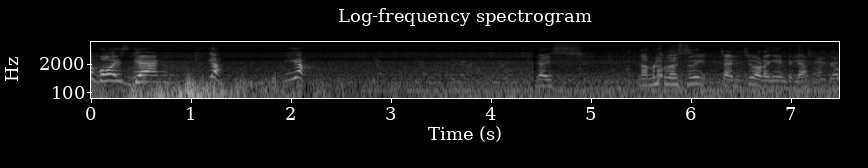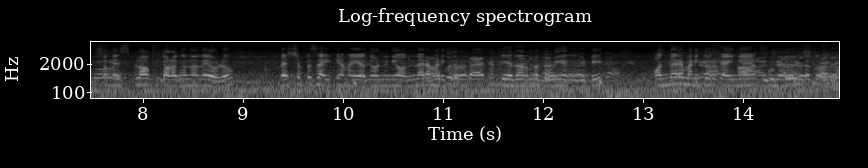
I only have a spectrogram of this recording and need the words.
your boys gang. ഗൈസ് നമ്മുടെ ബസ് ചലിച്ചു തുടങ്ങിയിട്ടില്ല. സോ ബസ് ബ്ലോക്ക് തുടങ്ങുന്നതേ ഉള്ളൂ. വിശപ്പ് സഹിക്കാൻ വയ്യ. അതുകൊണ്ട് ഇനി ഒന്നര മണിക്കൂർ കേദാറിന്റെ തുണി അങ്ങ് കിട്ടി. ഒന്നര മണിക്കൂർ കഴിഞ്ഞ് ഫുഡ് കിട്ടത്തുള്ളൂ.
